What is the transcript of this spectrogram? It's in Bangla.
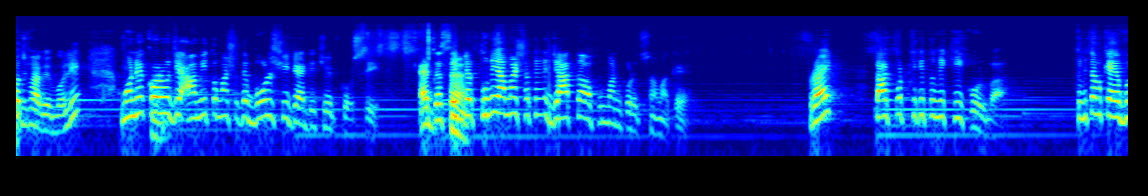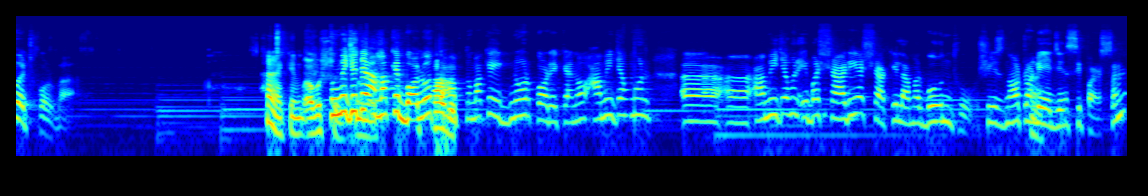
সহজ ভাবে বলি মনে করো যে আমি তোমার সাথে বলশিট অ্যাটিটিউড করছি। এট দ্য সেম তুমি আমার সাথে যা তা অপমান করেছ আমাকে। রাইট তারপর থেকে তুমি কি করবা? তুমি তো আমাকে অ্যাভয়েড করবা। হ্যাঁ কিন্তু অবশ্যই। তুমি যদি আমাকে বলো তোমাকে ইগনোর করে কেন? আমি যেমন আমি যেমন এবার শারিয়া শাকিল আমার বন্ধু she is not only agency person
